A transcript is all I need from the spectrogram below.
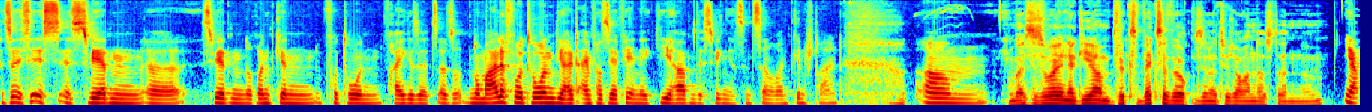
also es, es, es werden, äh, es werden Röntgenphotonen freigesetzt. Also normale Photonen, die halt einfach sehr viel Energie haben, deswegen sind es dann Röntgenstrahlen. Ähm, Weil sie so Energie haben, wechselwirken sie natürlich auch anders dann. Ne? Ja,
